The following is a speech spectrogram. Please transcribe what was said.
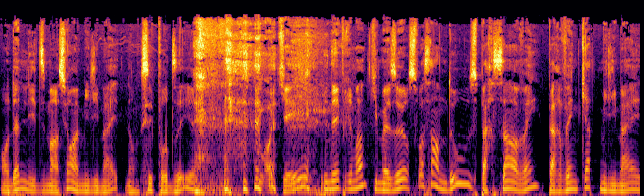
on donne les dimensions en millimètres, donc c'est pour dire. ok. une imprimante qui mesure 72 par 120 par 24 mm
